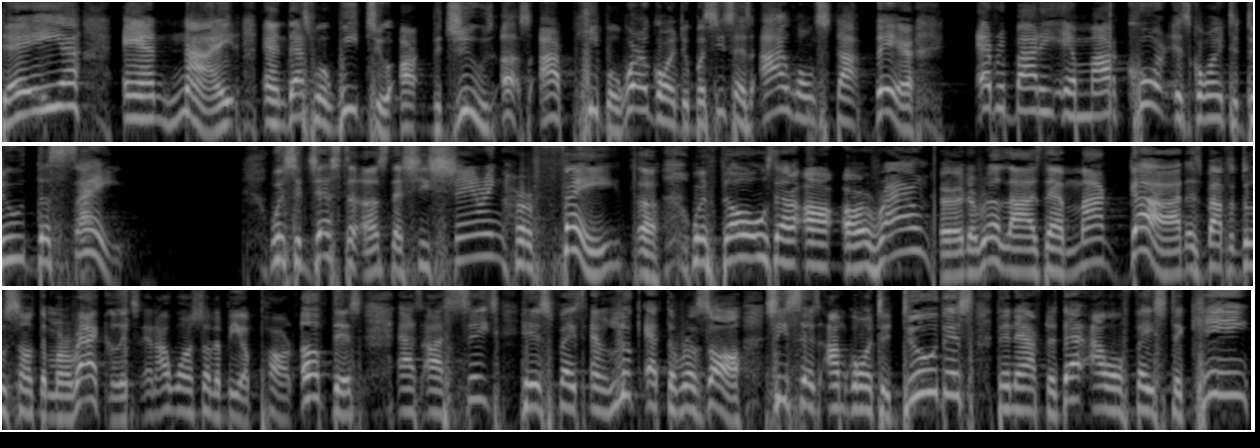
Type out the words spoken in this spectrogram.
day and night. And that's what we do, our, the Jews, us, our people, we're going to. But she says, I won't stop there. Everybody in my court is going to do the same which suggests to us that she's sharing her faith uh, with those that are around her to realize that my God is about to do something miraculous and I want her to be a part of this as I seek his face and look at the result. She says, I'm going to do this. Then after that, I will face the king.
